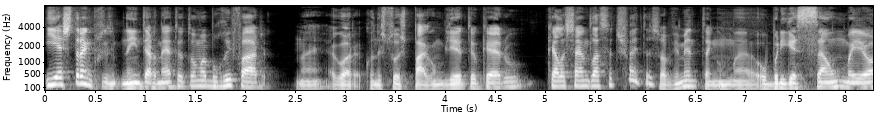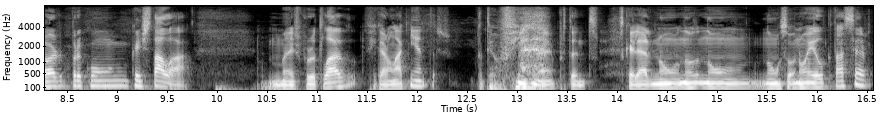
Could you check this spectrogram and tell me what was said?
e é estranho, porque na internet eu estou-me a borrifar, não é? Agora, quando as pessoas pagam um bilhete, eu quero que elas saiam de lá satisfeitas, obviamente, tenho uma obrigação maior para com quem está lá. Mas por outro lado, ficaram lá 500 até ao fim, não é? Portanto, se calhar não, não, não, não, não é ele que está certo.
